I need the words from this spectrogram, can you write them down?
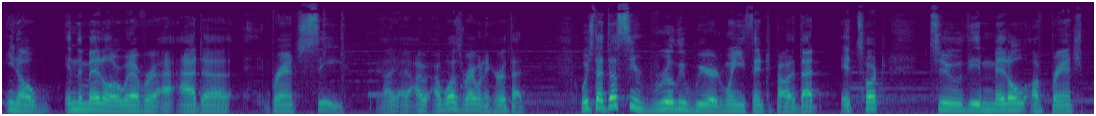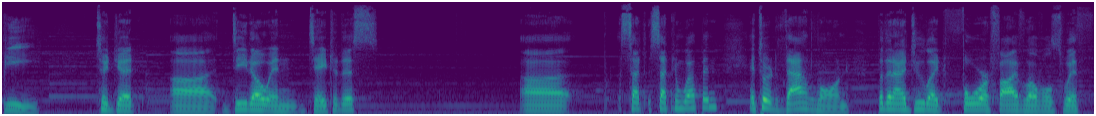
you know, in the middle or whatever at, at uh, branch C. I, I, I was right when I heard that, which that does seem really weird when you think about it. That it took to the middle of branch B to get uh, Dito and Decadus uh, sec- second weapon. It took that long, but then I do like four or five levels with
